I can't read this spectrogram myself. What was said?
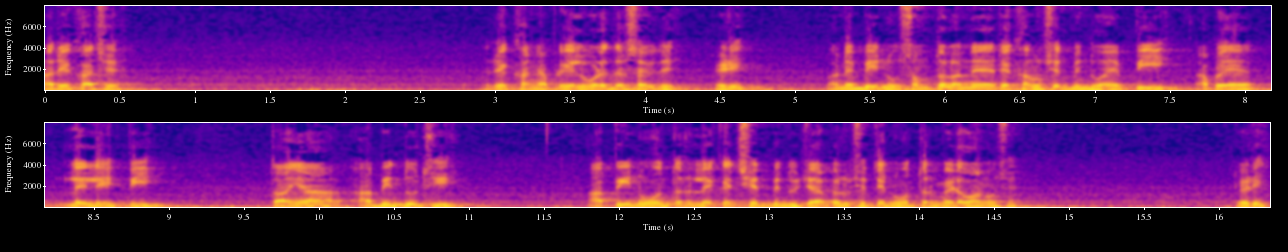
આ રેખા છે. રેખાને આપણે એલ વડે દર્શાવી દઈએ. રેડી અને બેનું સમતલ અને રેખાનું છેદબિંદુ અહીંયા પી આપણે લઈ લઈએ પી તો અહીંયા આ બિંદુથી આ પીનું અંતર, એટલે કે છેદબિંદુ જે આપેલું છે તેનું અંતર મેળવવાનું છે. રેડી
